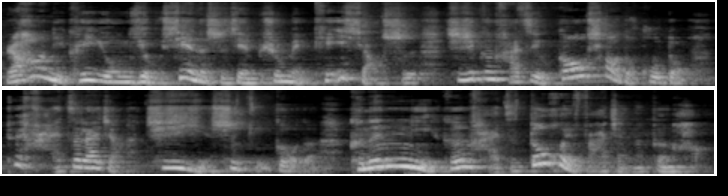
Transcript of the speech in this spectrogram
然后你可以用有限的时间，比如说每天一小时，其实跟孩子有高效的互动，对孩子来讲其实也是足够的，可能你跟孩子都会发展的更好。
